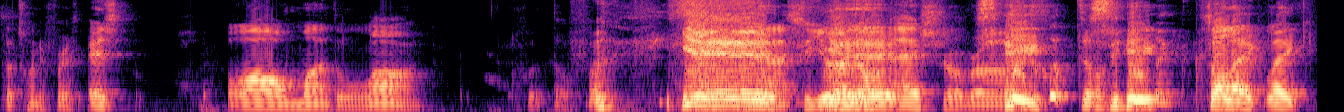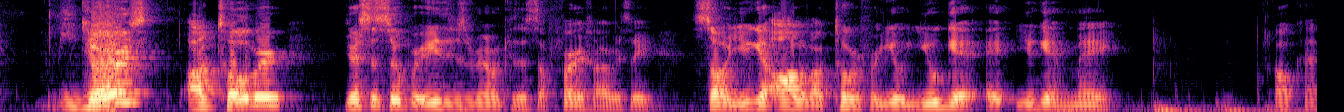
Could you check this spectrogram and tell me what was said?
the twenty first. It's all month long. What the fuck? Yeah. Yeah. See, you're a little extra, bro. See, see? so like like yours October. Yours is super easy. Just remember because it's the first, obviously. So you get all of October for you. You get A- you get May. Okay.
